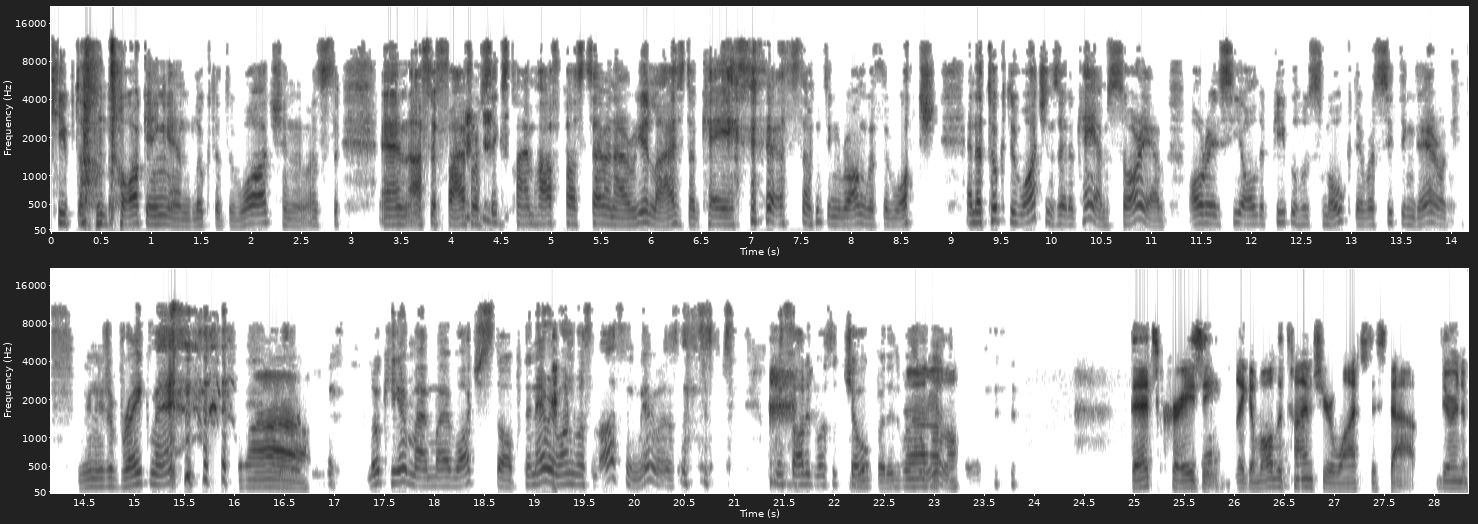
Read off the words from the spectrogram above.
kept on talking and looked at the watch, and it was. And after five or six times half past seven, I realized, okay, something wrong with the watch. And I took the watch and said, okay, I'm sorry. I already see all the people who smoke. They were sitting there. Okay, we need a break, man. Wow. Look here, my, my watch stopped. And everyone was laughing. They, was, they thought it was a joke, but it was Wow. real. That's crazy. Like of all the times your watch to stop during a,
